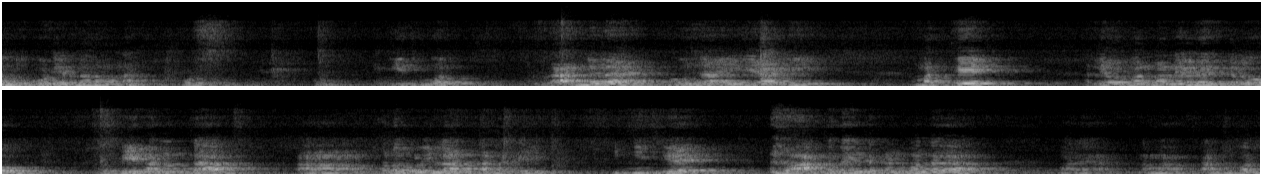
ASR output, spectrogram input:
ಒಂದು ಕೋಟಿ ಅನುದಾನವನ್ನು ಕೊಡಿಸ್ತು. ಇದು ಆದಮೇಲೆ ಬಹುಶಃ ಇದೇ ಆಗಿ ಮತ್ತೆ ಅಲ್ಲಿ ಅವ್ರು ಬಂದು ನಾನು ಹೇಳಿದ ಕೆಲವು ಬೇಕಾದಂಥ ಸೌಲಭ್ಯಗಳು ಇಲ್ಲ ಅಂತ ಕಾರಣದಲ್ಲಿ ಇತ್ತೀಚೆಗೆ ಇದು ಆಗ್ತದೆ ಅಂತ ಕಂಡು ಬಂದಾಗ ಮನೆ ನಮ್ಮ ಪ್ರಾಂಶುಪಾಲ್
